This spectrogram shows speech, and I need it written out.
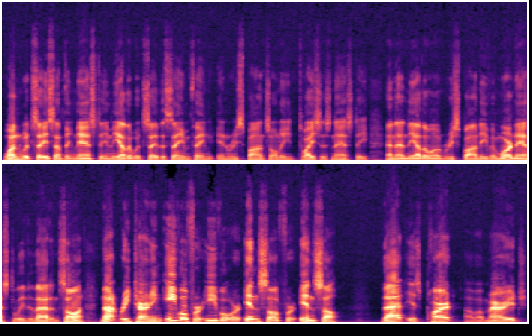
One would say something nasty, and the other would say the same thing in response, only twice as nasty. And then the other one would respond even more nastily to that, and so on. Not returning evil for evil or insult for insult. That is part of a marriage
